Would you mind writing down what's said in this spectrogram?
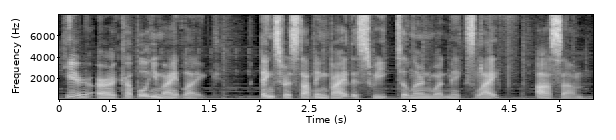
Here are a couple you might like. Thanks for stopping by this week to learn what makes life awesome.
